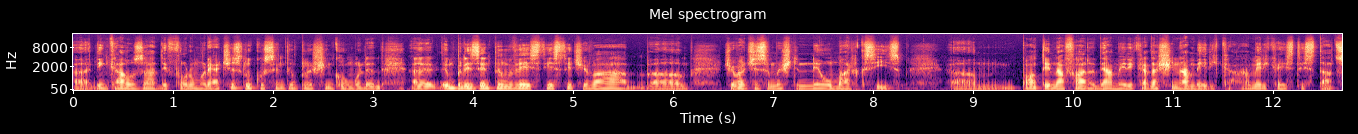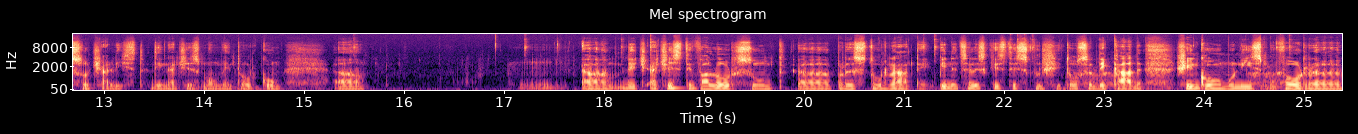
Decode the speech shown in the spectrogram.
uh, din cauza deformării. Acest lucru se întâmplă și în comun. Uh, în prezent, în vest, este ceva, uh, ceva ce se numește neomarxism. Um, poate în afară de America, dar și în America. America este stat socialist din acest moment oricum. Uh, Uh, deci aceste valori sunt uh, răsturnate. Bineînțeles că este sfârșit, o să decadă. Și în comunism vor... Uh,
